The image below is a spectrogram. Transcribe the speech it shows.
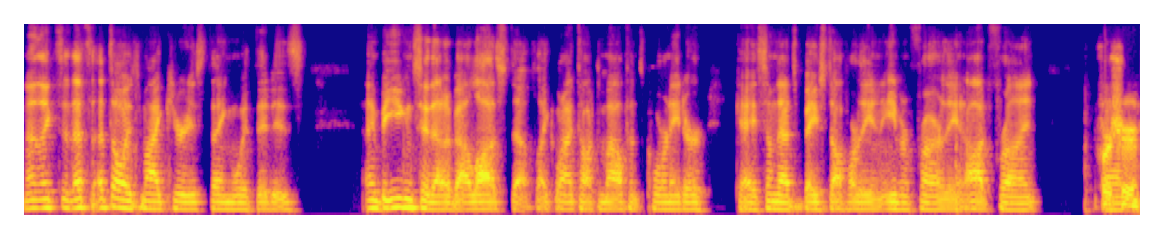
No, like so that's that's always my curious thing with it is I mean, but you can say that about a lot of stuff. Like when I talk to my offense coordinator, okay, some of that's based off are they an even front, are they an odd front? for um, sure.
